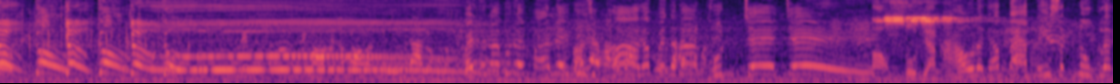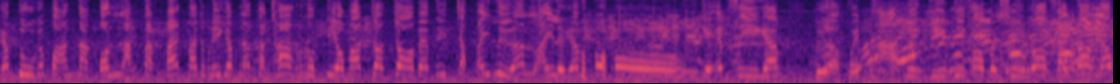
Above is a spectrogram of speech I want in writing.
Go go Go go Go go เป็นทางด้านผู้เล่นหมายเลข25ครับ เป็นทางด้านคุณเจเจต่อสุดครับเอาเลยครับ แบบนี้สนุกเลยครับ ดูครับวางตักบอลหลังตัดแม็กมาตรงนี้ครับ แล้วกระชากหลุดเดี่ยวมาจ่อๆแบบนี้จะไปเหลืออะไรเลยครับ โอ้โห KFC ครับ เพื่อเค้นหาหนึ่งทีมที่เข้าไปสู่รอบไฟนอลแล้ว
